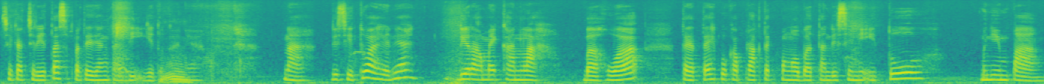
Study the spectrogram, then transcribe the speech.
singkat cerita seperti yang tadi gitu kan Hmm. ya. Nah, di situ akhirnya diramaikanlah bahwa teteh buka praktek pengobatan di sini itu menyimpang.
